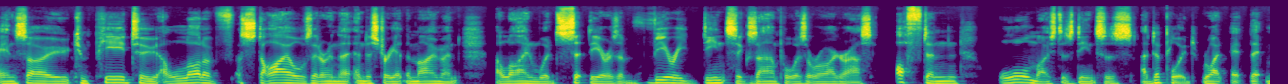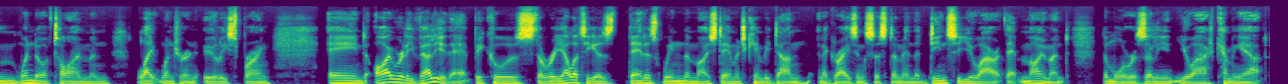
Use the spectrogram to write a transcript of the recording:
And so, compared to a lot of styles that are in the industry at the moment, Align would sit there as a very dense example as a ryegrass, often almost as dense as a diploid right at that window of time in late winter and early spring. And I really value that because the reality is that is when the most damage can be done in a grazing system. And the denser you are at that moment, the more resilient you are coming out.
